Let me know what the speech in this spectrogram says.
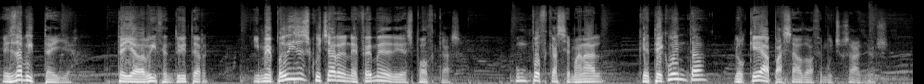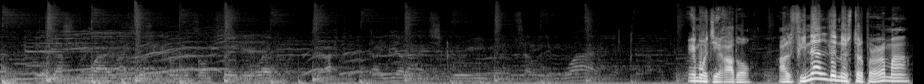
es David Tella, Tella David en Twitter, y me podéis escuchar en FM de 10 Podcast, un podcast semanal que te cuenta lo que ha pasado hace muchos años. Hemos llegado al final de nuestro programa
